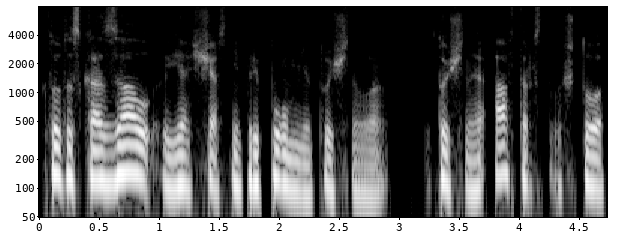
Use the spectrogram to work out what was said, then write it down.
Кто-то сказал, я сейчас не припомню точного, точное авторство, что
